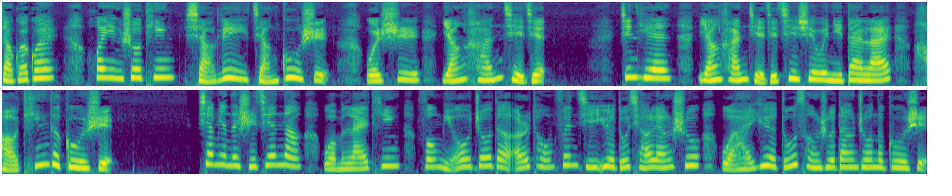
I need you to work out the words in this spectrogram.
小乖乖，欢迎收听小丽讲故事。我是杨涵姐姐，今天杨涵姐姐继续为你带来好听的故事。下面的时间呢，我们来听风靡欧洲的儿童分级阅读桥梁书《我爱阅读》丛书当中的故事。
